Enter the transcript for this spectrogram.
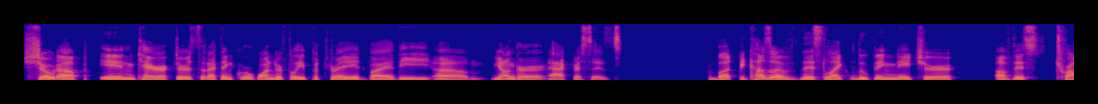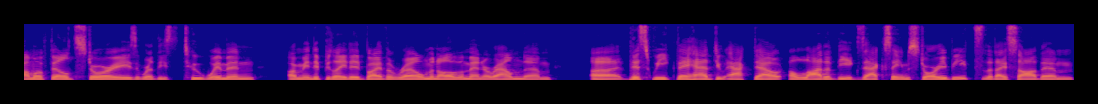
showed up in characters that I think were wonderfully portrayed by the um younger actresses. But because of this like looping nature of this trauma filled stories where these two women are manipulated by the realm and all the men around them, uh this week they had to act out a lot of the exact same story beats that I saw them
